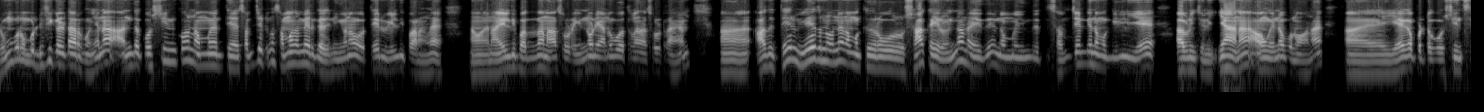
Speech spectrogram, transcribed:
ரொம்ப ரொம்ப டிஃபிகல்ட்டாக இருக்கும். ஏன்னா அந்த கொஸ்டினுக்கும் நம்ம சப்ஜெக்ட்டுக்கும் சம்மந்தமே இருக்காது. நீங்கள் வேணால் ஒரு தேர்வு எழுதி பாருங்களேன். நான் நான் எழுதி பார்த்து தான் நான் சொல்கிறேன் என்னுடைய அனுபவத்தில் நான் சொல்கிறேன் அது தேர்வு எழுதணுன்னே நமக்கு ஒரு ஷாக் ஆயிரும். என்னடா இது நம்ம இந்த சப்ஜெக்டே நமக்கு இல்லையே! அப்படின்னு சொல்லி. ஏன்னா, அவங்க என்ன பண்ணுவாங்கன்னா, ஏகப்பட்ட கொஸ்டின்ஸ்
